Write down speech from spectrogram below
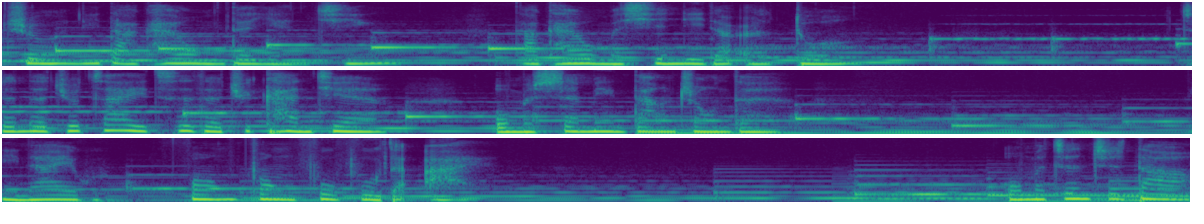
主，你打开我们的眼睛，打开我们心里的耳朵，真的就再一次的去看见我们生命当中的你那一丰丰富富的爱。我们真知道，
